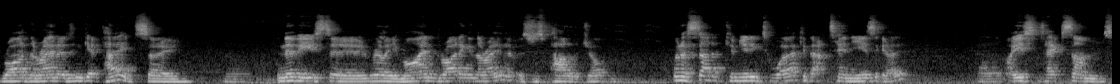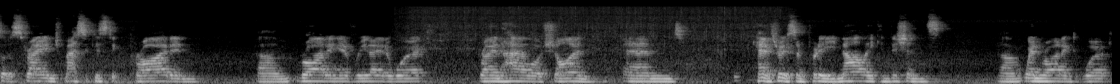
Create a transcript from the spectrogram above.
ride in the rain, I didn't get paid. So uh, I never used to really mind riding in the rain. It was just part of the job. When I started commuting to work about 10 years ago, uh, I used to take some sort of strange masochistic pride in um, riding every day to work, rain, hail, or shine, and came through some pretty gnarly conditions um, when riding to work.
